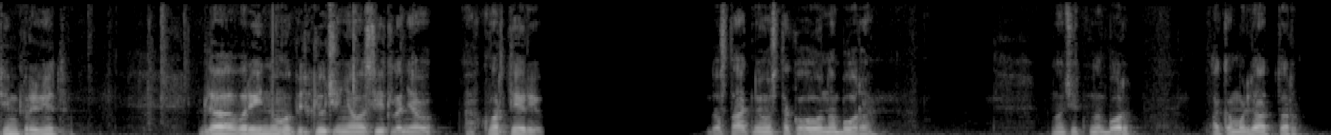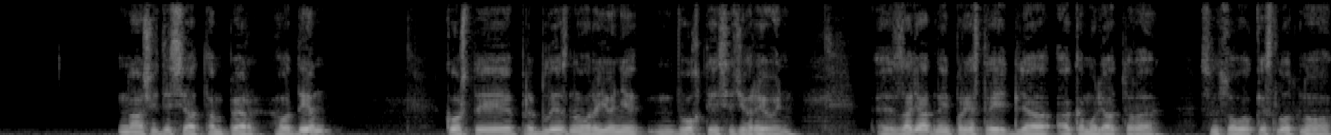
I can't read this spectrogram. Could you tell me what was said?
Всім привіт! Для аварійного підключення освітлення в квартирі достатньо ось такого набору. Значить, набор акумулятор на 60 ампер годин коштує приблизно в районі 2000 гривень. Е, Зарядний пристрій для акумулятора свинцово-кислотного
